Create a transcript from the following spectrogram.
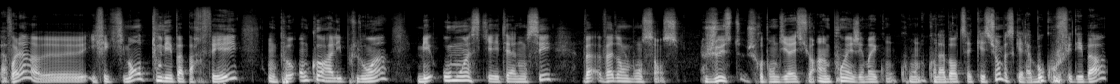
bah voilà, euh, effectivement, tout n'est pas parfait, on peut encore aller plus loin, mais au moins ce qui a été annoncé va, va dans le bon sens. Juste, je rebondirai sur un point et j'aimerais qu'on aborde cette question parce qu'elle a beaucoup fait débat.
